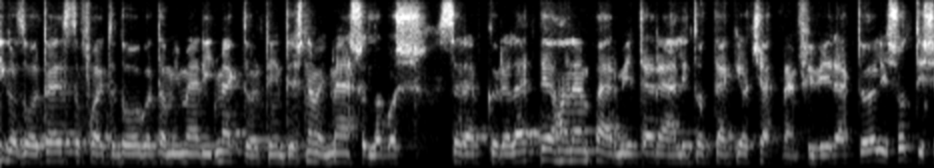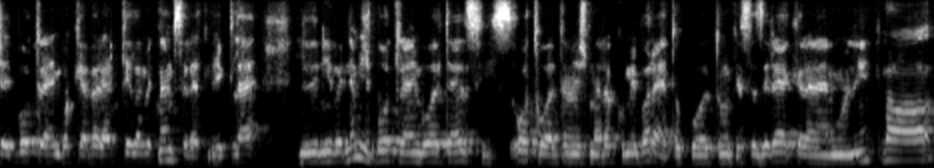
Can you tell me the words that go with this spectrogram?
igazolta ezt a fajta dolgot, ami már így megtörtént, és nem egy másodlagos szerepköre lettél, hanem pár méterre állították ki a Chapman fivérektől, és ott is egy botrányba keveredtél, amit nem szeretnék lelőni, vagy nem is botrány volt ez, hisz ott voltam, és már akkor mi barátok voltunk, ezt azért el kell elmúlni. A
